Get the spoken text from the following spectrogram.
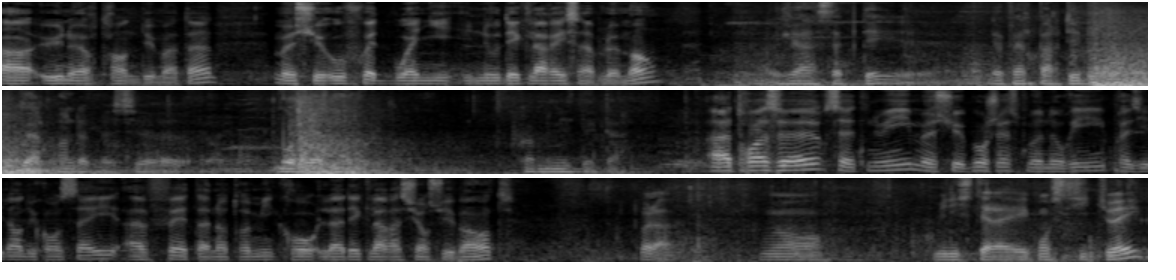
À 1h30 du matin, M. Oufouette-Boigny nous déclarait simplement J'ai accepté de faire partie du gouvernement de M. Bourges Monouri comme ministre d'État. À 3 heures cette nuit, M. Bourges Monouri, président du Conseil, a fait à notre micro la déclaration suivante. Voilà, mon ministère est constitué.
